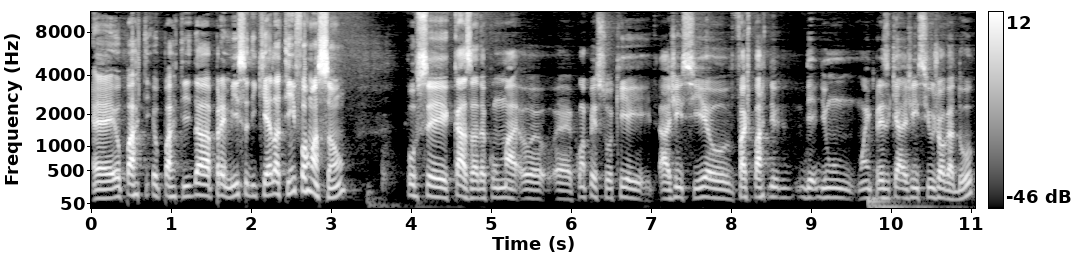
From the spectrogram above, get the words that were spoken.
é, eu, parti, eu parti da premissa de que ela tinha informação por ser casada com uma, é, com uma pessoa que agencia ou faz parte de, de- de um- uma empresa que agencia o jogador,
